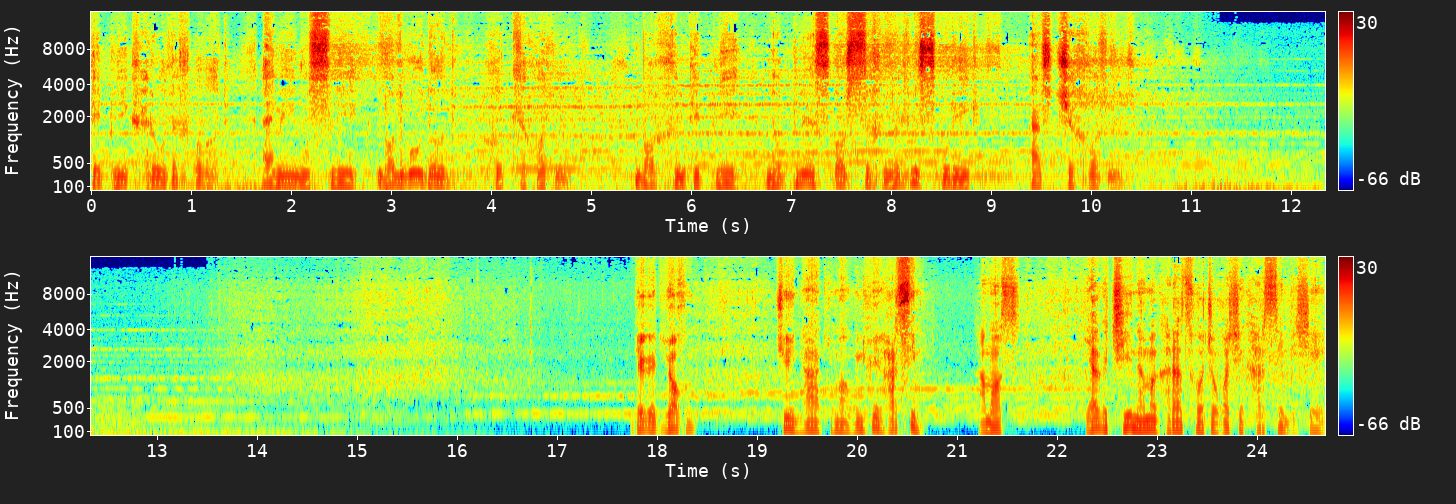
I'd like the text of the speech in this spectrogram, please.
тэднийг хариулах бөгөөд амийн усны булгуудад хөтлөх болно. Бурхан тэдний нүднээс урсах нулимс бүрийг арчих болно. Тэгээд Йохан чи наад юмаа үнэхээр харсан юм. Амос яг чи намайг хараад сууж байгаа шиг харсан юм бишээ.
